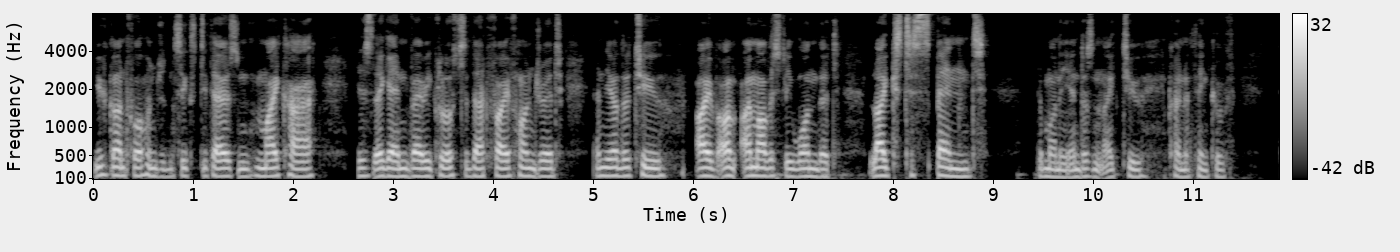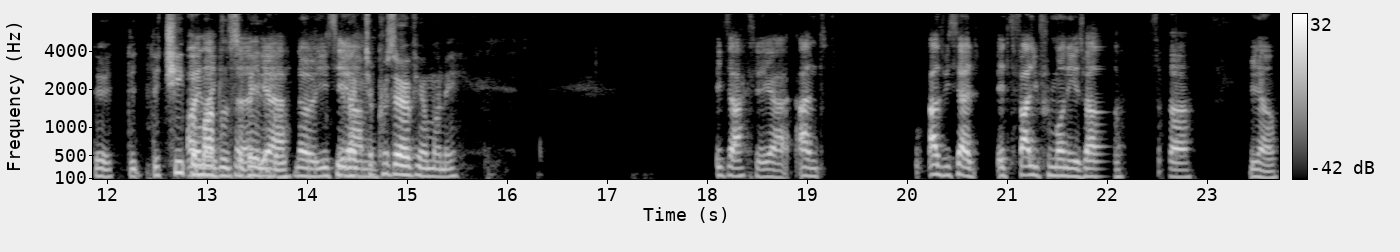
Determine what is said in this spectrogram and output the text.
You've gone for hundred and sixty thousand. My car is again very close to that five hundred, and the other two, I've I'm obviously one that likes to spend the money and doesn't like to kind of think of the the, the cheaper I like models to- available. Yeah, no, you You like um, to preserve your money. exactly, yeah, and as we said, it's value for money as well. So, you know,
